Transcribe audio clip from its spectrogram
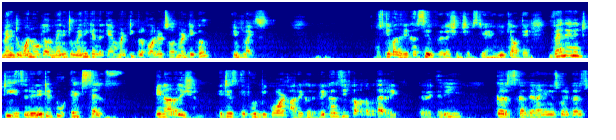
मैनी टू वन हो गया और मैनी टू मैनी के अंदर क्या है? मल्टीपल प्रोजेक्ट्स और मल्टीपल एम्प्लॉइज उसके बाद रिकर्सिव रिलेशनशिप्स जो हैं, ये क्या होते हैं? When an entity is related to itself in a relation, it is, it would be called a recur recursive का मतलब होता है रिकर्स कर देना, यानी उसको रिकर्स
